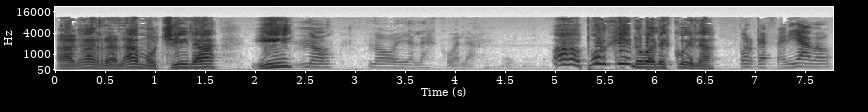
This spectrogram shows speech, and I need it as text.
agarra la mochila y... No, no voy a la escuela. Ah, ¿por qué no va a la escuela? Porque es feriado.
